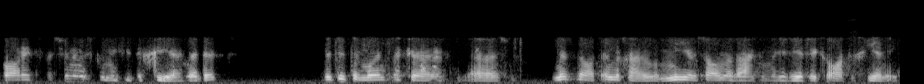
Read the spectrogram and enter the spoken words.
Waarheidsversoeningskommissie te gee. Nou dit dit het 'n moontlike uh misdaad ingehou om nie 'n samewerking met die WFK te gee nie.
